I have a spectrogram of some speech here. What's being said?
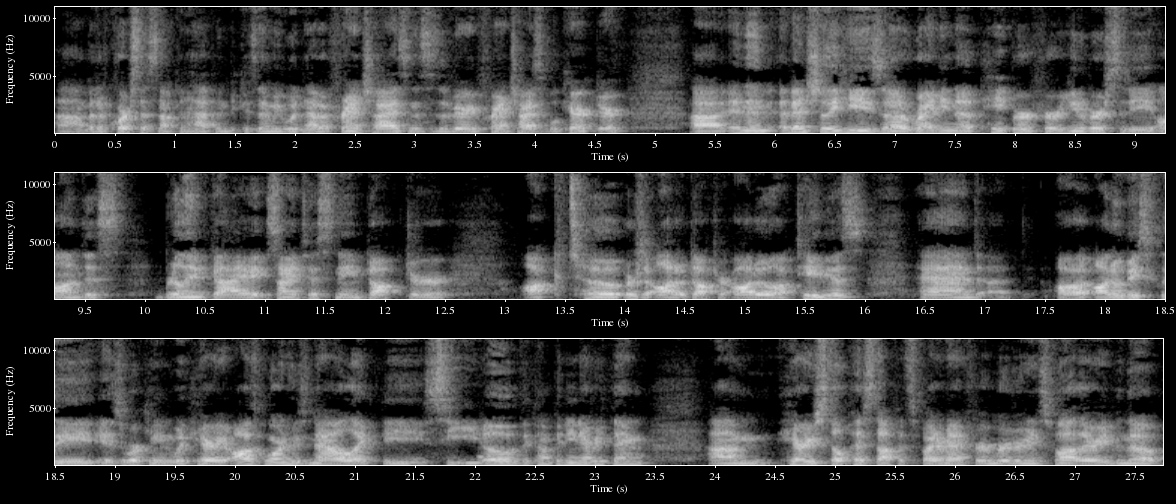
Um, but of course that's not going to happen because then we wouldn't have a franchise, and this is a very franchisable character. Uh, and then eventually he's uh, writing a paper for university on this brilliant guy, scientist named Dr. Octo, or is it Otto? Dr. Otto Octavius. And uh, Otto basically is working with Harry Osborn, who's now like the CEO of the company and everything. Um, Harry's still pissed off at Spider-Man for murdering his father, even though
